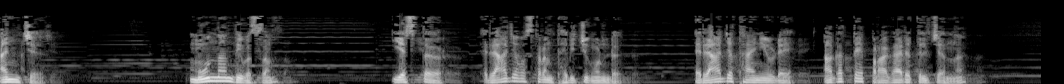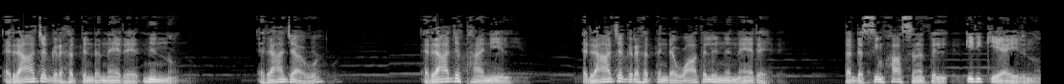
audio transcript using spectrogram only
അഞ്ച്. മൂന്നാം ദിവസം എസ്തർ രാജവസ്ത്രം ധരിച്ചുകൊണ്ട് രാജധാനിയുടെ അകത്തെ പ്രാകാരത്തിൽ ചെന്ന് രാജഗ്രഹത്തിന്റെ നേരെ നിന്നു. രാജാവ് രാജധാനിയിൽ രാജഗ്രഹത്തിന്റെ വാതിലിന് നേരെ തന്റെ സിംഹാസനത്തിൽ ഇരിക്കുകയായിരുന്നു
